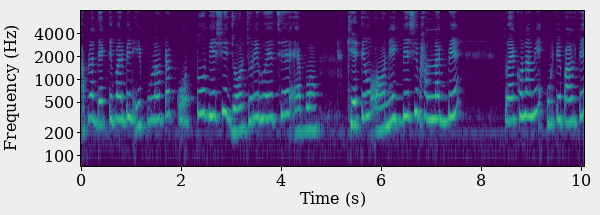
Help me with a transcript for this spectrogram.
আপনারা দেখতে পারবেন এই পোলাওটা কত বেশি জর্জরে হয়েছে এবং খেতেও অনেক বেশি ভালো লাগবে। তো এখন আমি উল্টে পাল্টে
